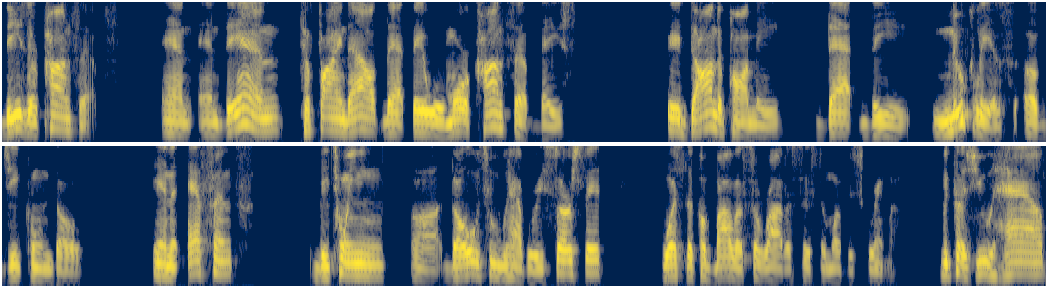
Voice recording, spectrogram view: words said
These are concepts and and then to find out that they were more concept based it dawned upon me that the nucleus of Jeet Kune Do in essence between uh, those who have researched it was the Cabales Serrada system of Eskrima because you have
